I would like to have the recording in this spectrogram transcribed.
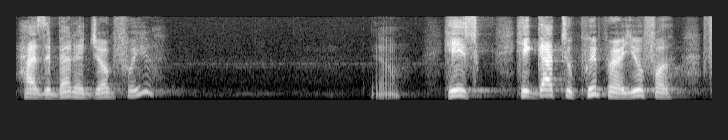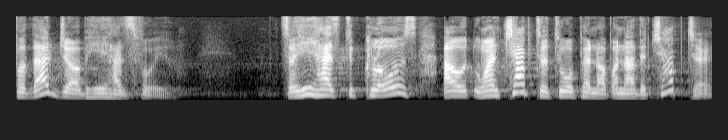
has a better job for you. You know, He's, He got to prepare you for, for that job He has for you. So He has to close out one chapter to open up another chapter.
